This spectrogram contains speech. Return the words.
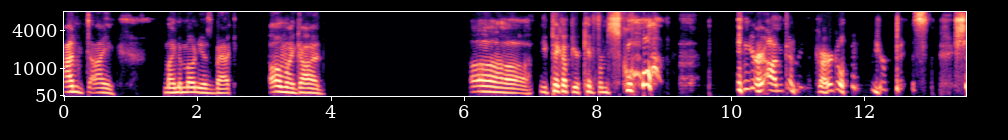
I'm dying. My pneumonia's back. Oh my god. Oh, you pick up your kid from school and you're I'm gonna gargle your piss.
